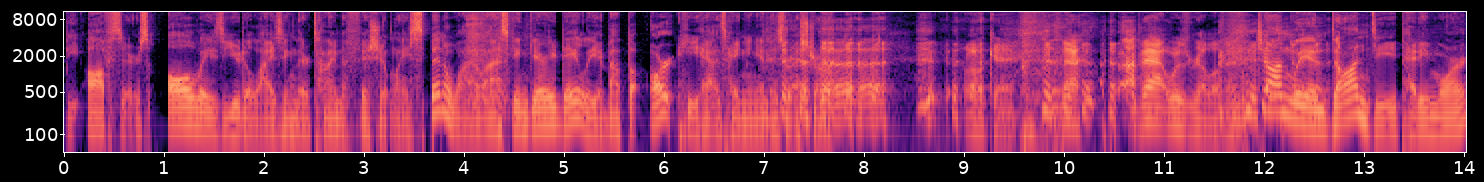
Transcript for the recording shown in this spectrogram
The officers, always utilizing their time efficiently, spent a while asking Gary Daly about the art he has hanging in his restaurant. Okay. That, that was relevant. John Lee and Don D. Pettymore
